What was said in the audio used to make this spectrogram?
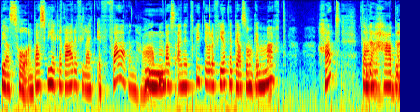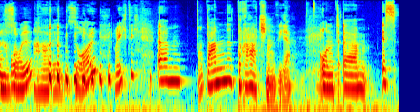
Person, was wir gerade vielleicht erfahren haben, mhm. was eine dritte oder vierte Person gemacht hat. Dann, oder haben soll. Haben soll, richtig. Ähm, dann tratschen wir. Und ähm, es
